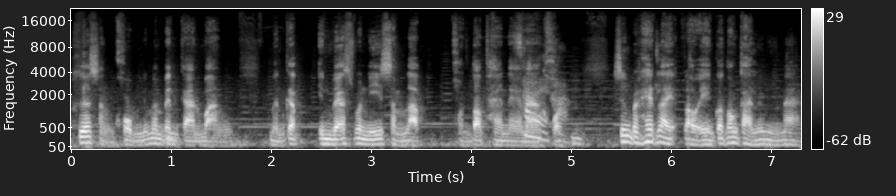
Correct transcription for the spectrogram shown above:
เพื่อสังคมนี่มันเป็นการวางเหมือนกับ invest วันนี้สำหรับผลตอบแทนในอนาคต ใช่ค่ะ ซึ่งประเทศเราเราเองก็ต้องการเรื่องนี้มาก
